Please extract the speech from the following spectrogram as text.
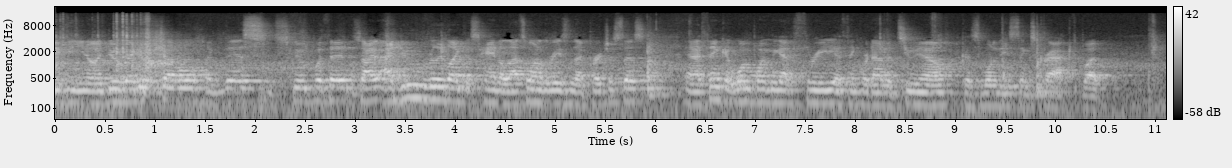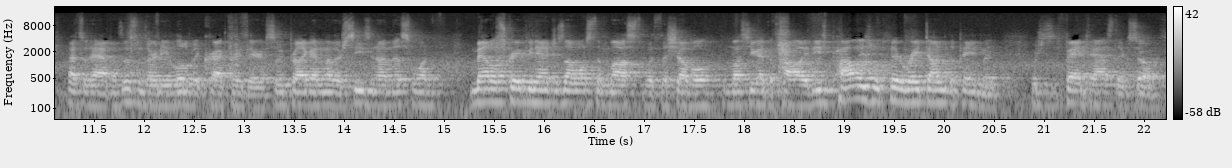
You can, you know, do a regular shovel like this, and scoop with it. So I, I, do really like this handle. That's one of the reasons I purchased this. And I think at one point we got three. I think we're down to two now because one of these things cracked, but that's what happens. This one's already a little bit cracked right there. So we probably got another season on this one. Metal scraping edge is almost a must with the shovel, unless you got the poly. These polys will clear right down to the pavement, which is fantastic. So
